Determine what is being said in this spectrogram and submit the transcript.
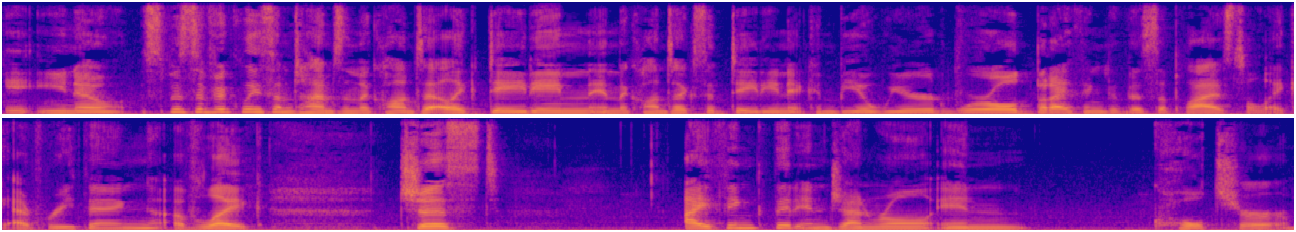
you know specifically sometimes in the context like dating in the context of dating it can be a weird world but i think that this applies to like everything of like just i think that in general in culture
